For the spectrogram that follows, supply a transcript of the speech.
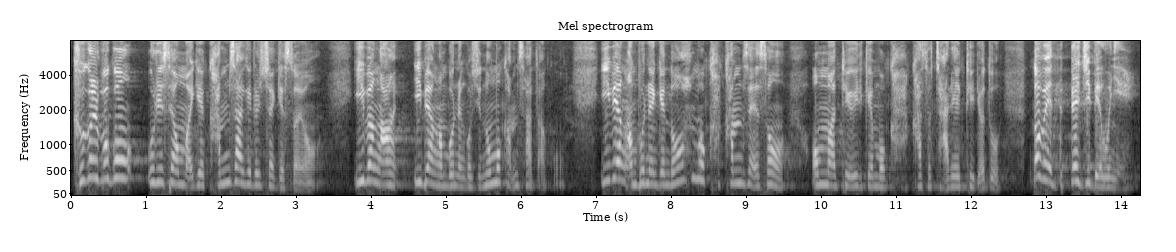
그걸 보고 우리 새엄마에게 감사하기를 시작했어요. 입양, 아, 입양 안 보낸 것이 너무 감사하다고. 입양 안 보낸 게 너무 가, 감사해서 엄마한테 이렇게 뭐 가, 서 잘해드려도 너 왜 내 집에 오니?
